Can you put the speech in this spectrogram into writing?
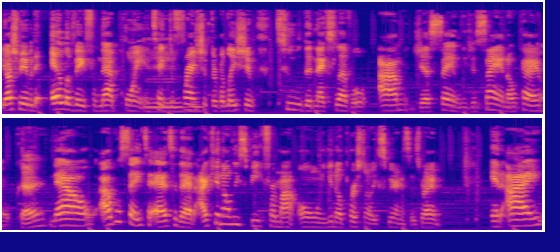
y'all should be able to elevate from that point and take the Mhm. friendship, the relationship to the next level. I'm just saying, we just saying, okay? Okay. Now, I will say to add to that, I can only speak from my own, you know, personal experiences, right? And I,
